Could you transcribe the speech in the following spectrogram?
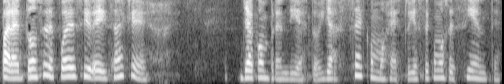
Para entonces después decir, hey, ¿sabes qué? Ya comprendí esto, ya sé cómo es esto, ya sé cómo se siente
